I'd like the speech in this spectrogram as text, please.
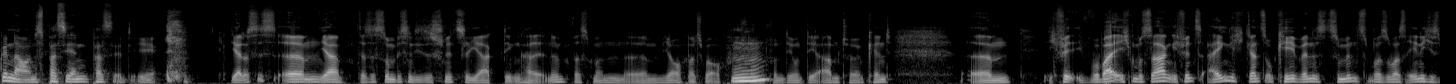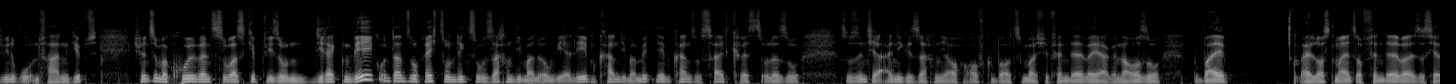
genau, und es passiert, passiert eh. Ja, das ist, ähm, ja, das ist so ein bisschen dieses Schnitzeljagd-Ding halt, ne? Was man ähm, ja auch manchmal auch mhm. von, von D&D Abenteuern kennt. Ähm, ich find, wobei ich muss sagen, ich finde es eigentlich ganz okay, wenn es zumindest mal sowas ähnliches wie einen roten Faden gibt. Ich finde es immer cool, wenn es sowas gibt wie so einen direkten Weg und dann so rechts und links so Sachen, die man irgendwie erleben kann, die man mitnehmen kann, so Sidequests oder so. So sind ja einige Sachen ja auch aufgebaut, zum Beispiel Fendelver ja genauso. Wobei bei Lost Minds of Fendelver ist es ja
